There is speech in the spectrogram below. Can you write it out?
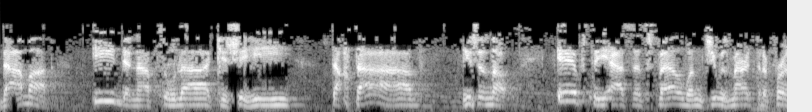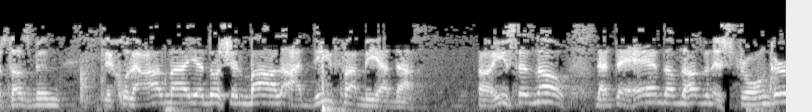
da'amar. I denafula kishihi tahtav. He says no. If the assets fell when she was married to the first husband, uh, he says no, that the hand of the husband is stronger.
